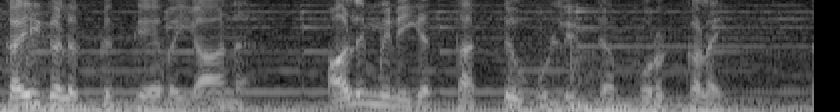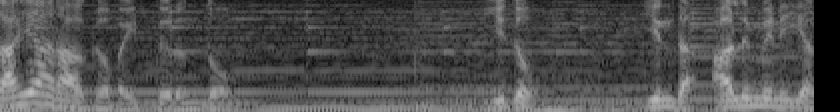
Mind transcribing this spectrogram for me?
கைகளுக்கு தேவையான அலுமினிய தட்டு உள்ளிட்ட பொருட்களை தயாராக வைத்திருந்தோம். இதோ இந்த அலுமினிய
